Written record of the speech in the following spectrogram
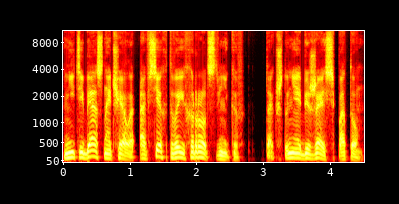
не тебя сначала, а всех твоих родственников. Так что не обижайся потом.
